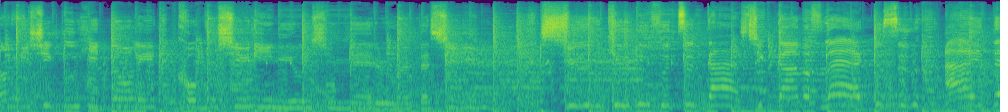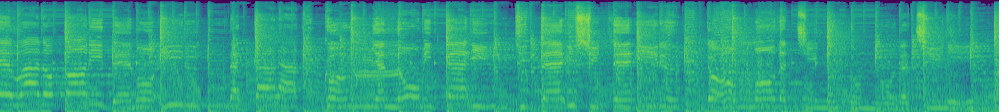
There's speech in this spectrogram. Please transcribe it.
寂しく一人拳握りしめる私。週休二日しかもフレックス。相手はどこにでもいるんだから。今夜飲み会期待している。友達の友達に。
